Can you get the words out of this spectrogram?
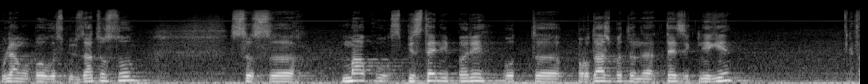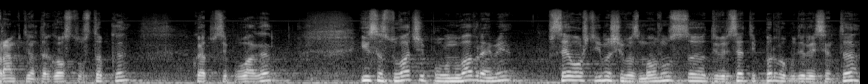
голямо българско издателство, с е, малко спестени пари от продажбата на тези книги в рамките на търговската стъпка, която се полага. И с това, че по това време все още имаше възможност, 1991 година есента,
